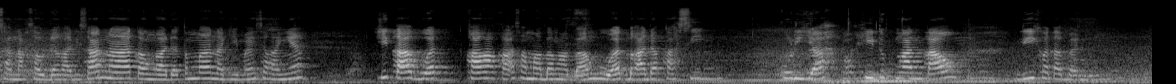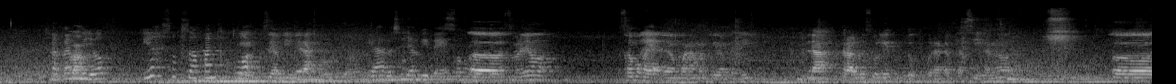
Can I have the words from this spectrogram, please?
sanak saudara di sana atau nggak ada teman nah gimana caranya kita buat kakak-kakak sama abang-abang buat beradaptasi kuliah hidup merantau di kota Bandung siapa yang mau jawab? Iya, sok silakan ketua. Ya, bahasa Jambi be. Eh, sebenarnya sama kayak yang mana bilang tadi, tidak terlalu sulit untuk beradaptasi karena eh,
